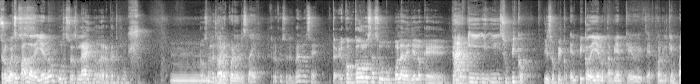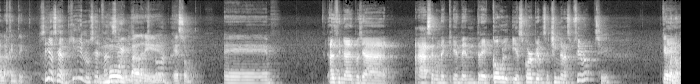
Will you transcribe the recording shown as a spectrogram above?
Creo su espada de hielo. Usa su slide, ¿no? De repente es un... Mm, ¿No recuerdo el slide. Creo que se les... Bueno, no sé. Con Cole usa su bola de hielo que... que Ah, le- y, y- y su pico. y su pico. El pico de hielo también, que, con el que empala gente. Sí, o sea, bien, o sea, el Muy padre eso. Eh, Al final, pues ya hacen un... entre Cole y Scorpion se chingan a Sub-Zero. sí. Que Eh, bueno,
